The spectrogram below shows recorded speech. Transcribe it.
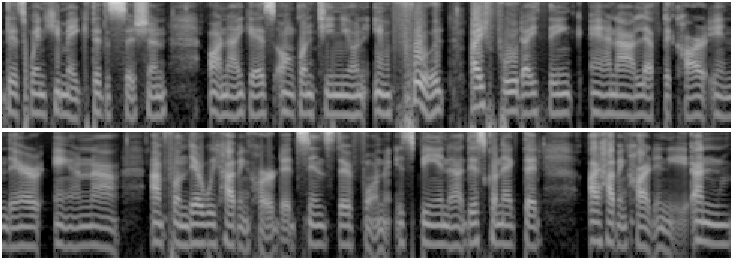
that's when he made the decision on, I guess, on continuing in food by food, I think, and uh, left the car in there, and uh, and from there we haven't heard it since the phone is being uh, disconnected. I haven't heard any. And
